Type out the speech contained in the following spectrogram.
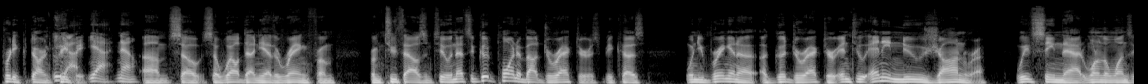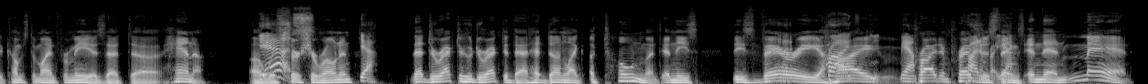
pretty darn creepy. Yeah, yeah, no. Um, so so well done. Yeah, The Ring from from 2002, and that's a good point about directors because when you bring in a, a good director into any new genre, we've seen that. One of the ones that comes to mind for me is that uh, Hannah uh, Yes. with Saoirse Ronan. Yeah. that director who directed that had done like Atonement and these these very Yeah, Pride- high yeah. Pride and Pride and Prejudice Pre- yeah. things, and then man.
